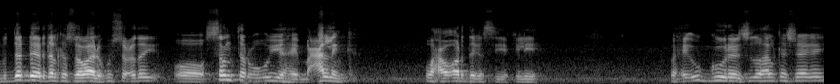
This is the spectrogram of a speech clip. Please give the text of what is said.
muddo dheer dalka soomaaliya ku socday oo center uu u yahay macallinka. Waxa uu ardayga siiyo keliya waxay u guureen siduu halka sheegay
